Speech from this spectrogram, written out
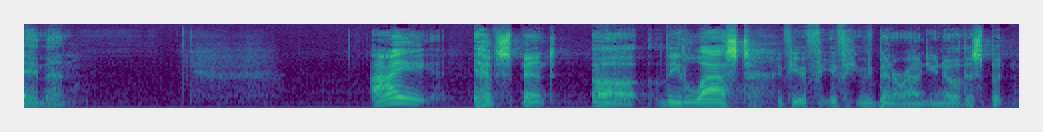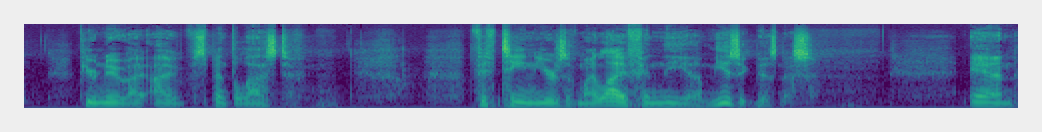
amen. I have spent uh, the last, if, you, you've been around, you know this, but if you're new, I, I've spent the last 15 years of my life in the uh, music business. And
